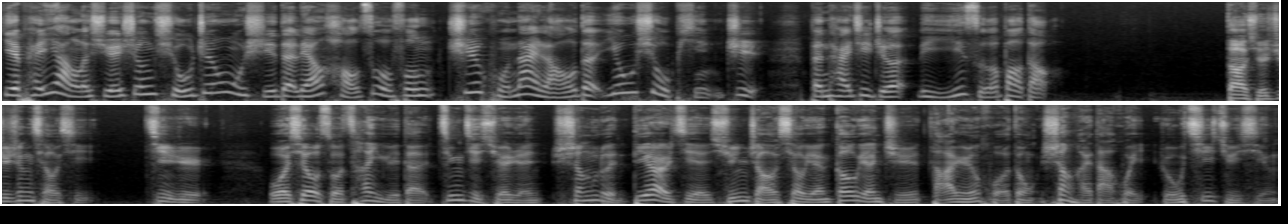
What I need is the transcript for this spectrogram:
也培养了学生求真务实的良好作风、吃苦耐劳的优秀品质。本台记者李一泽报道。大学之声消息：近日，我校所参与的《经济学人》商论第二届寻找校园高颜值达人活动上海大会如期举行。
